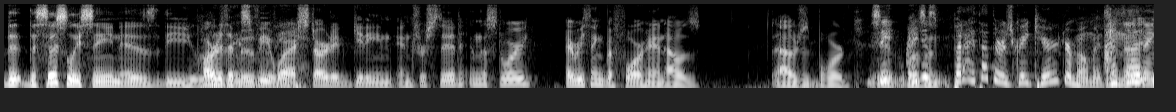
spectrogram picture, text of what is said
the the Sicily scene is the You part of the this movie, where I started getting interested in the story. Everything beforehand, I was I was just bored. See, it I wasn't. just, but I thought there was great character moments I and the thought things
